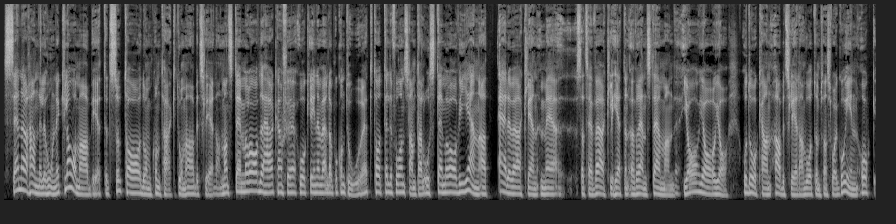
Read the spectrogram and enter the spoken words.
Sen när han eller hon är klar med arbetet så tar de kontakt med arbetsledaren. Man stämmer av det här, kanske åker in en vända på kontoret, tar ett telefonsamtal och stämmer av igen att är det verkligen med så att säga, verkligheten överensstämmande? Ja, ja och ja. Och då kan arbetsledaren, våtrumsansvarig, gå in och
